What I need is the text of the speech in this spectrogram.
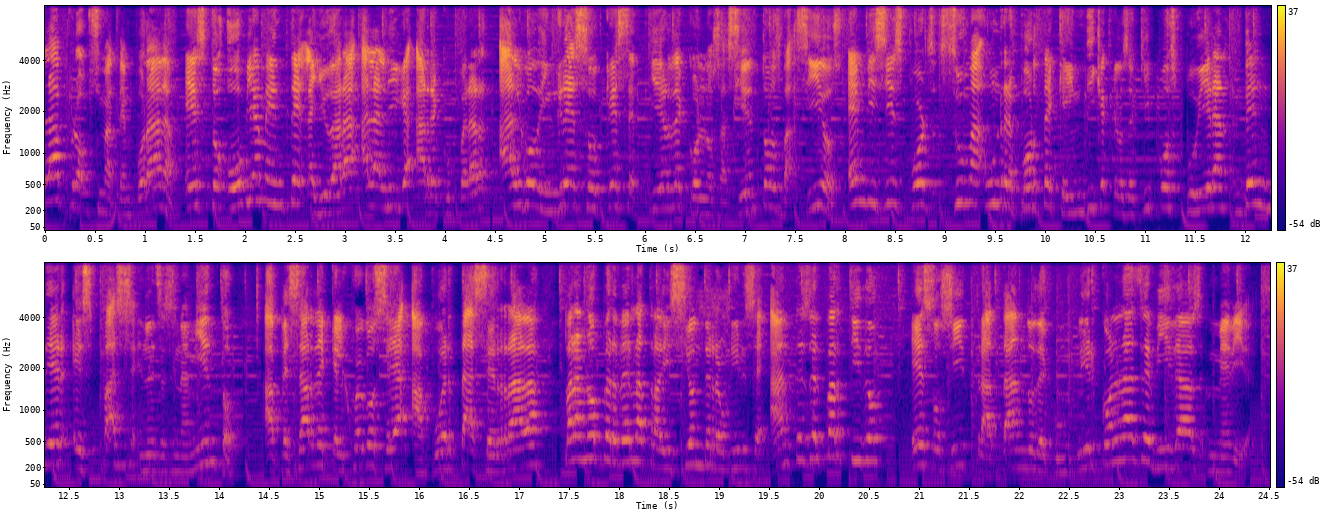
la próxima temporada. Esto obviamente le ayudará a la liga a recuperar algo de ingreso que se pierde con los asientos vacíos. NBC Sports suma un reporte que indica que los equipos pudieran vender espacios en el estacionamiento, a pesar de que el juego sea a puerta cerrada para no perder la tradición de reunirse antes del partido, eso sí, tratando de cumplir con las debidas medidas.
